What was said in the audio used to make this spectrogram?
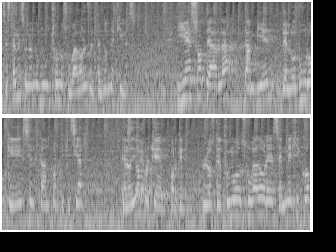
Se están lesionando mucho los jugadores del tendón de Aquiles. Y eso te habla también de lo duro que es el campo artificial. Te lo digo porque, porque los que fuimos jugadores en México,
